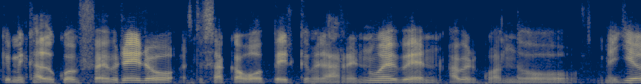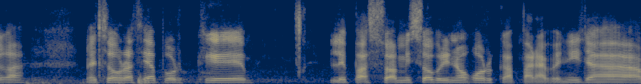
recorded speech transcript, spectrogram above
que me caducó en febrero, entonces acabo de pedir que me la renueven, a ver cuándo me llega. Me ha hecho gracia porque le pasó a mi sobrino Gorka para venir a,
